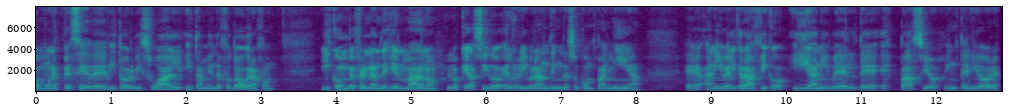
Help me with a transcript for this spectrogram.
como una especie de editor visual y también de fotógrafo. Y con B. Fernández y Hermanos, lo que ha sido el rebranding de su compañía eh, a nivel gráfico y a nivel de espacios interiores,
